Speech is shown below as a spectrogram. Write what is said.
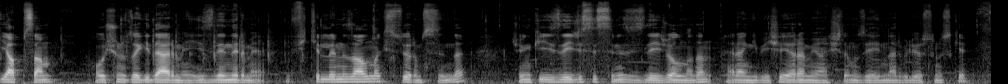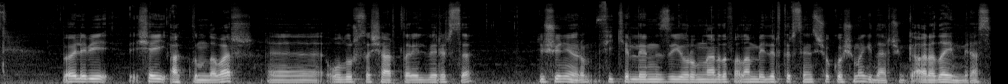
yapsam hoşunuza gider mi, izlenir mi? Fikirlerinizi almak istiyorum sizin de. Çünkü izleyici sizsiniz. İzleyici olmadan herhangi bir işe yaramıyor açtığımız yayınlar biliyorsunuz ki. Böyle bir şey aklımda var. Ee, olursa şartlar el verirse düşünüyorum. Fikirlerinizi yorumlarda falan belirtirseniz çok hoşuma gider. Çünkü aradayım biraz.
